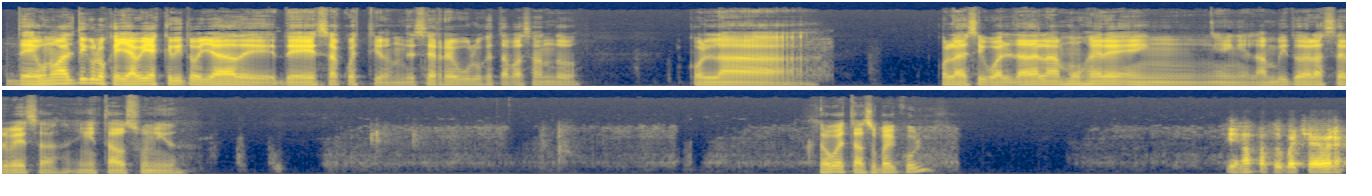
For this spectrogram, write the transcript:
de unos artículos que ya había escrito ya de, de esa cuestión, de ese revuelo que está pasando con la con la desigualdad de las mujeres en, en el ámbito de la cerveza en Estados Unidos. Eso está súper cool. Sí, no, está súper chévere.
